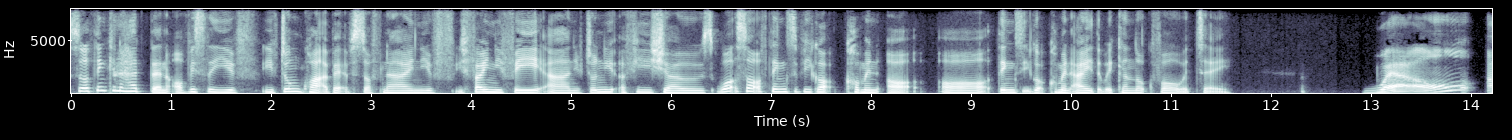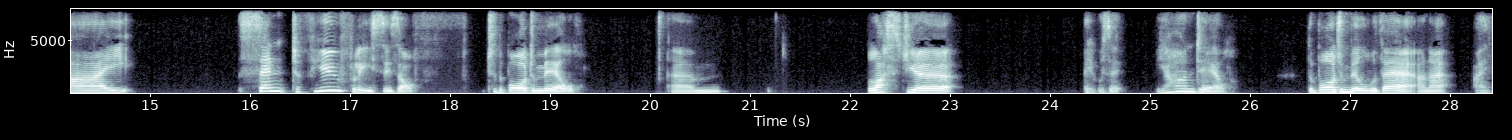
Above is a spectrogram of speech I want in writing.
So thinking ahead, then obviously you've you've done quite a bit of stuff now, and you've you've found your feet, and you've done a few shows. What sort of things have you got coming up, or things that you've got coming out that we can look forward to? Well, I sent a few fleeces off to the border mill. Um, last year, it was at Yarndale. The border mill were there, and I, I,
